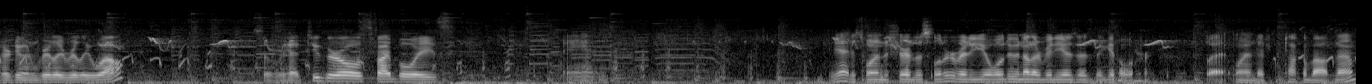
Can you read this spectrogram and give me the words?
They're doing really, really well. So we had two girls, five boys, and yeah, just wanted to share this litter video. We'll do another videos as they get older, but wanted to talk about them.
